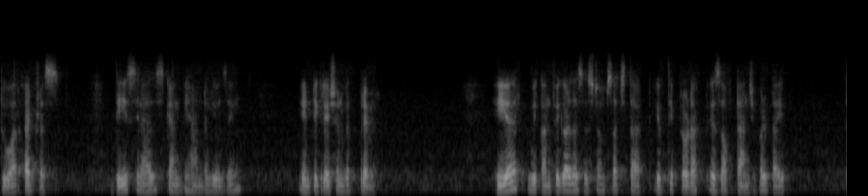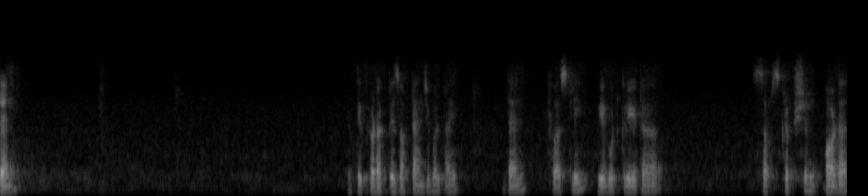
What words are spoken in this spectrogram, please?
to our address. These scenarios can be handled using integration with BRIM. Here we configure the system such that if the product is of tangible type, then if the product is of tangible type, then firstly we would create a subscription order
